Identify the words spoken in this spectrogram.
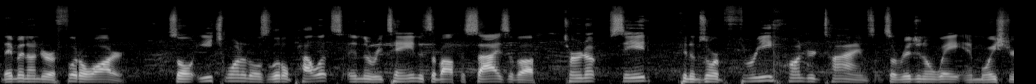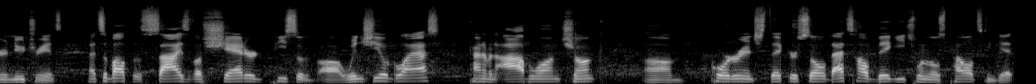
they've been under a foot of water. So each one of those little pellets in the retain, it's about the size of a turnip seed, can absorb 300 times its original weight in moisture and nutrients. That's about the size of a shattered piece of uh, windshield glass, kind of an oblong chunk, um, quarter inch thick or so. That's how big each one of those pellets can get.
